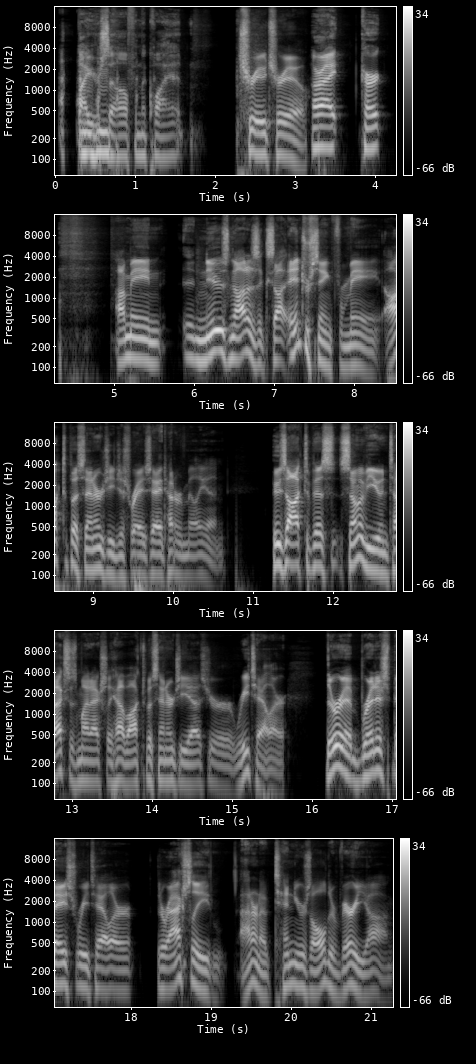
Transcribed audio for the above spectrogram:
by Mhm. yourself in the quiet. True, true. All right, Kirk. I mean, news not as exciting. Interesting for me. Octopus Energy just raised 800 million. Who's Octopus? Some of you in Texas might actually have Octopus Energy as your retailer. They're a British-based retailer. They're actually, I don't know, 10 years old. They're very young,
